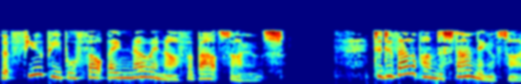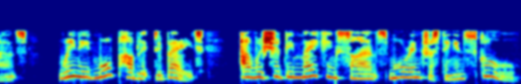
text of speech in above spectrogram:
that few people felt they know enough about science. To develop understanding of science, we need more public debate and we should be making science more interesting in school.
